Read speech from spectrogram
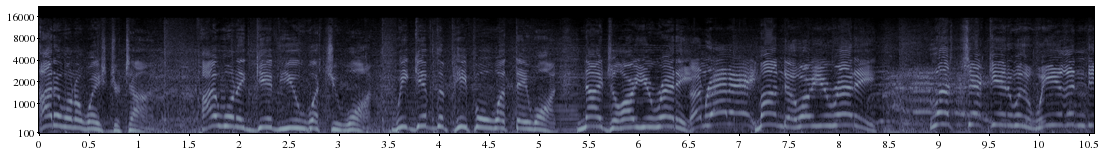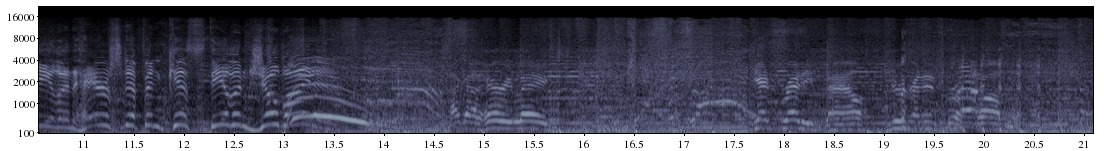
I don't want to waste your time. I want to give you what you want. We give the people what they want. Nigel, are you ready? I'm ready. Mondo, are you ready? Let's check in with wheeling, dealing, hair sniffing, kiss stealing Joe Biden. I got hairy legs. Get ready, pal. You're going in for a problem.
